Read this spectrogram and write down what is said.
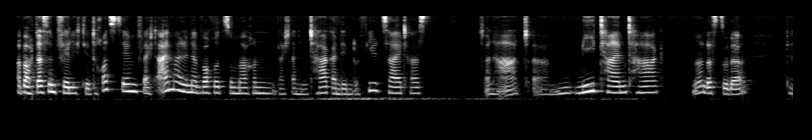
Aber auch das empfehle ich dir trotzdem, vielleicht einmal in der Woche zu machen, vielleicht an einem Tag, an dem du viel Zeit hast, so eine Art äh, Me-Time-Tag, ne, dass du da, da,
